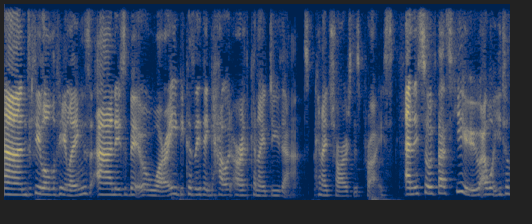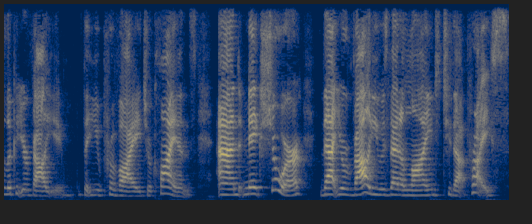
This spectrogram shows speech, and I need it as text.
and feel all the feelings and it's a bit of a worry because they think how on earth can i do that? Can i charge this price? And so if that's you i want you to look at your value that you provide your clients and make sure that your value is then aligned to that price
